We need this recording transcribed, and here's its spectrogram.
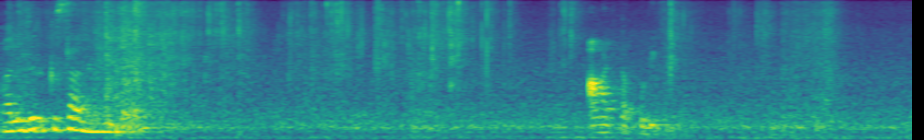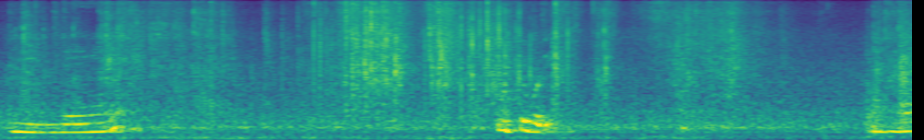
പലചരക്ക് സാധനങ്ങൾ ആട്ടപ്പൊടി. പിന്നെ മുട്ടുപൊടി. പിന്നെ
